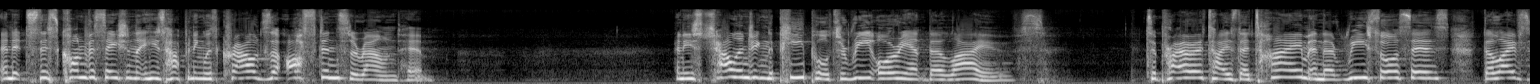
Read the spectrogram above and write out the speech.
And it's this conversation that he's happening with crowds that often surround him. And he's challenging the people to reorient their lives to prioritize their time and their resources, their lives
